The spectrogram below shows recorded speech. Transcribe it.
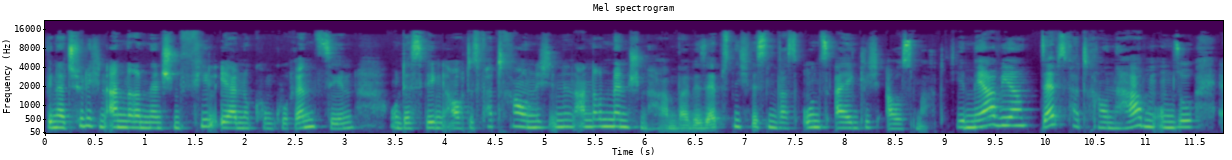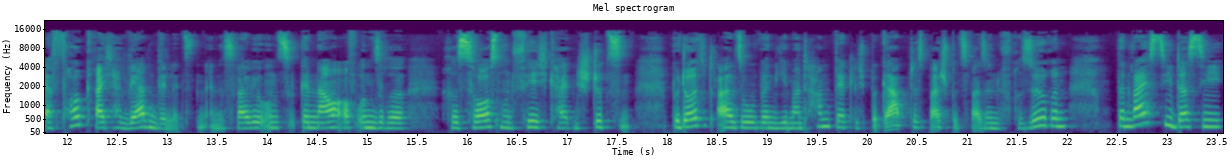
wir natürlich in anderen Menschen viel eher eine Konkurrenz sehen und deswegen auch das Vertrauen nicht in den anderen Menschen haben, weil wir selbst nicht wissen, was uns eigentlich ausmacht. Je mehr wir Selbstvertrauen haben, umso erfolgreicher werden wir letzten Endes, weil wir uns genau auf unsere Ressourcen und Fähigkeiten stützen. Bedeutet also, wenn jemand handwerklich begabt ist, beispielsweise eine Friseurin, dann weiß sie, dass sie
